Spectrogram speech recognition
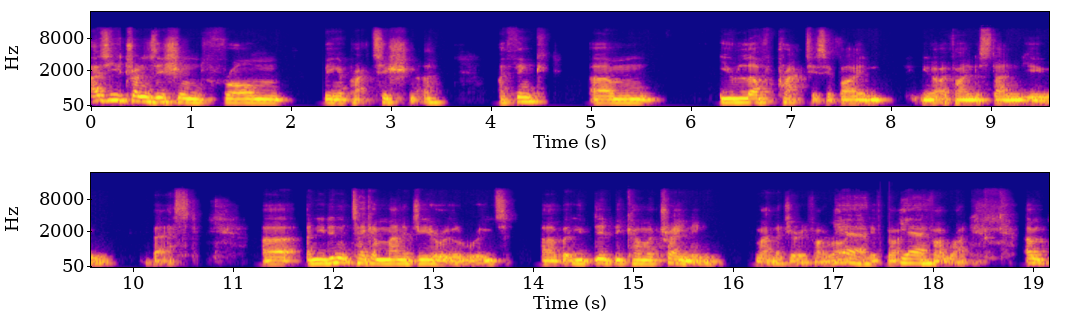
As you transitioned from being a practitioner, I think um, you loved practice. If I, you know, if I understand you best, uh, and you didn't take a managerial route uh, but you did become a training manager, if I'm right. Yeah, if, I, yeah. if I'm right. Um,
